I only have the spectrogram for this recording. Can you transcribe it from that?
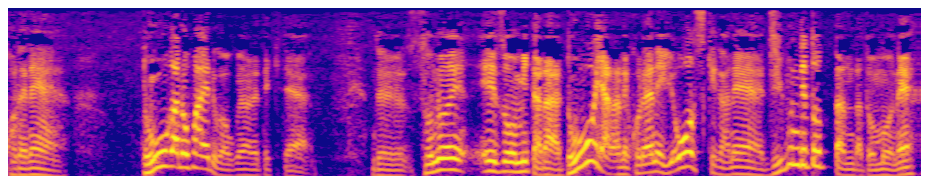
これね、動画のファイルが送られてきて、で、その映像を見たら、どうやらね、これはね、洋介がね、自分で撮ったんだと思うね。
